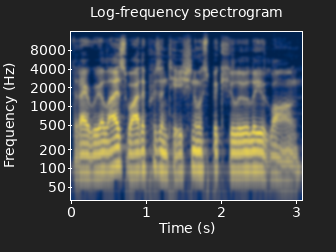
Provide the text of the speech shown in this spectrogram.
that I realized why the presentation was peculiarly long.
